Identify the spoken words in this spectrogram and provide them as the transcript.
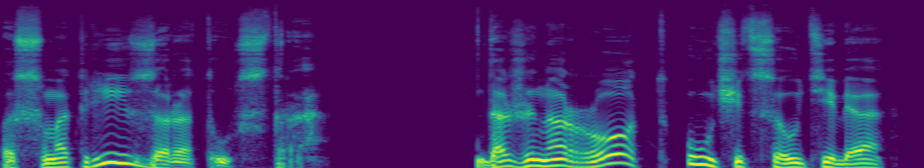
«Посмотри, Заратустра, даже народ учится у тебя —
